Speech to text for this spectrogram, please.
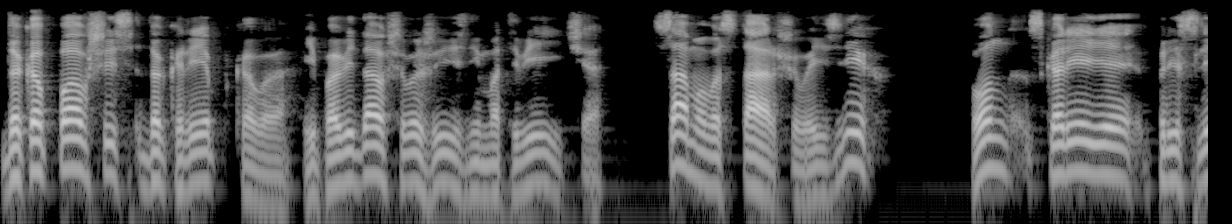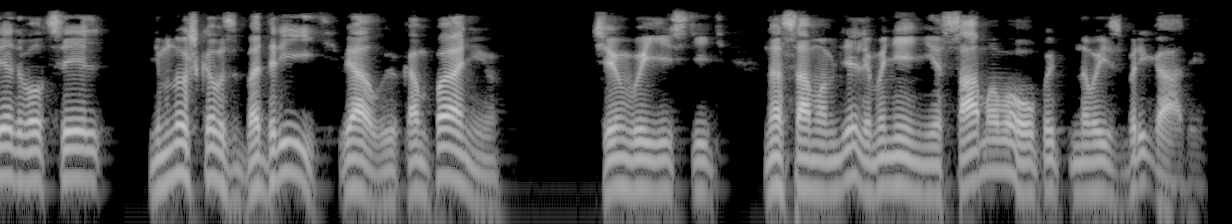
Докопавшись до крепкого и повидавшего жизни Матвеича, самого старшего из них, он скорее преследовал цель немножко взбодрить вялую компанию, чем выяснить на самом деле мнение самого опытного из бригады.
